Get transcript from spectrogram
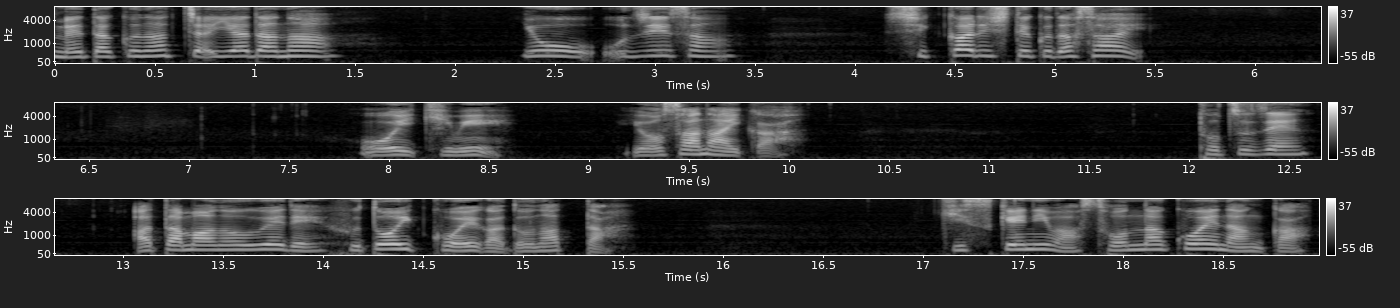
冷たくなっちゃ嫌だな。よう、おじいさん、しっかりしてください。おい君、よさないか。突然、頭の上で太い声が怒鳴った。キスケにはそんな声なんか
